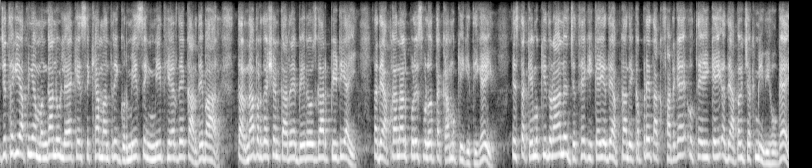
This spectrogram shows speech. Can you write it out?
ਜਿੱਥੇ ਕਿ ਆਪਣੀਆਂ ਮੰਗਾਂ ਨੂੰ ਲੈ ਕੇ ਸਿੱਖਿਆ ਮੰਤਰੀ ਗੁਰਮੀਤ ਸਿੰਘ ਮੀਥੇਰ ਦੇ ਘਰ ਦੇ ਬਾਹਰ ਧਰਨਾ ਪ੍ਰਦਰਸ਼ਨ ਕਰ ਰਹੇ ਬੇਰੋਜ਼ਗਾਰ ਪੀਟੀਆਈ ਅਧਿਆਪਕਾਂ ਨਾਲ ਪੁਲਿਸ ਵੱਲੋਂ ਧੱਕਾ ਮੁੱਕੀ ਕੀਤੀ ਗਈ। ਇਸ ਧੱਕੇ ਮੁੱਕੀ ਦੌਰਾਨ ਜਿੱਥੇ ਕਿ ਕਈ ਅਧਿਆਪਕਾਂ ਦੇ ਕੱਪੜੇ ਤੱਕ ਫਟ ਗਏ, ਉੱਥੇ ਹੀ ਕਈ ਅਧਿਆਪਕ ਜ਼ਖਮੀ ਵੀ ਹੋ ਗਏ,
